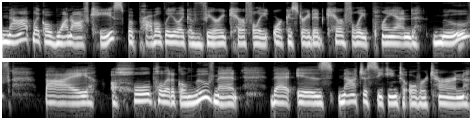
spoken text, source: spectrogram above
not like a one off case, but probably like a very carefully orchestrated, carefully planned move by a whole political movement that is not just seeking to overturn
